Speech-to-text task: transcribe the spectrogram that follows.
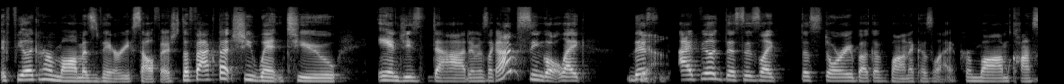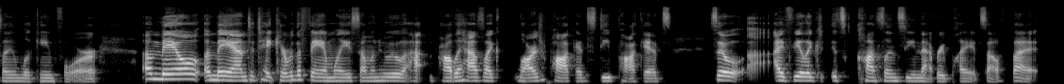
I feel like her mom is very selfish. The fact that she went to Angie's dad and was like, "I'm single," like this. Yeah. I feel like this is like the storybook of Monica's life. Her mom constantly looking for a male, a man to take care of the family, someone who ha- probably has like large pockets, deep pockets. So uh, I feel like it's constantly seeing that replay itself. But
